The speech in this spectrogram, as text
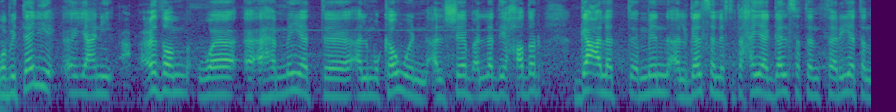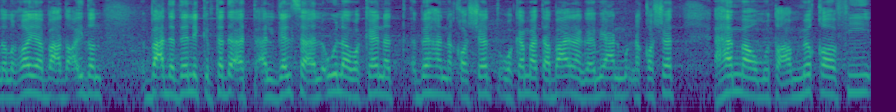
وبالتالي يعني عظم وأهمية المكون الشاب الذي حضر جعلت من الجلسة الافتتاحية جلسة ثرية للغاية بعد أيضا بعد ذلك ابتدأت الجلسة الأولى وكانت بها نقاشات وكما تابعنا جميعا نقاشات هامة ومتعمقة في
